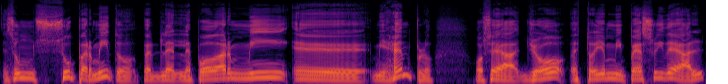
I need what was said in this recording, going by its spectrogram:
Es un súper mito. pero le, le puedo dar mi, eh, mi ejemplo. O sea, yo estoy en mi peso ideal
